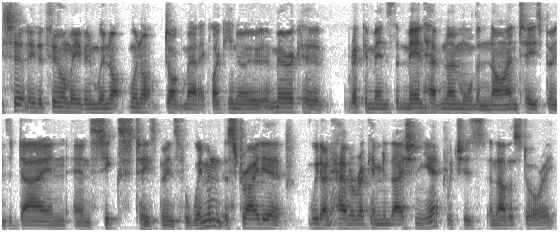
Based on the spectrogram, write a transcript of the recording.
certainly the film, even we're not we're not dogmatic. Like you know, America recommends that men have no more than nine teaspoons a day, and and six teaspoons for women. Australia, we don't have a recommendation yet, which is another story.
